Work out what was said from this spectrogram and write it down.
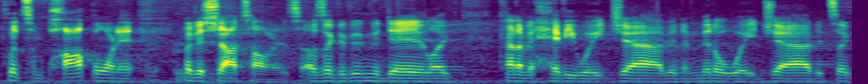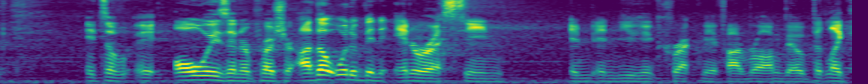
put some pop on it, but the shot tolerance. I was like, at the end of the day, like kind of a heavyweight jab and a middleweight jab. It's like, it's a, it, always under pressure. I thought would have been interesting and, and you can correct me if I'm wrong though, but like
